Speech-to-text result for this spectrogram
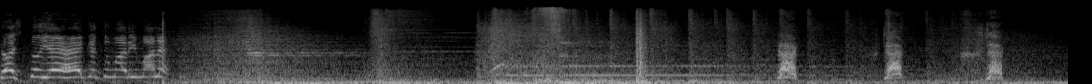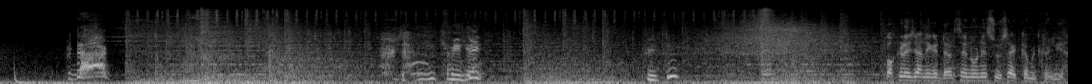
सच तो ये है कि तुम्हारी माँ ने डैड डैड। डैड डैड पकड़े जाने के डर से इन्होंने सुसाइड कमिट कर लिया।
